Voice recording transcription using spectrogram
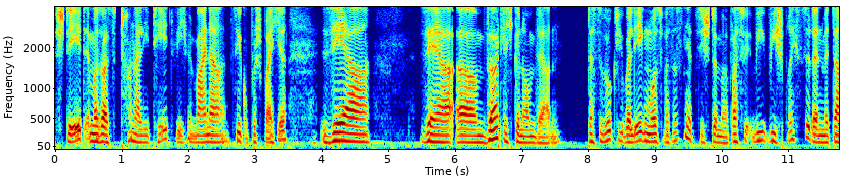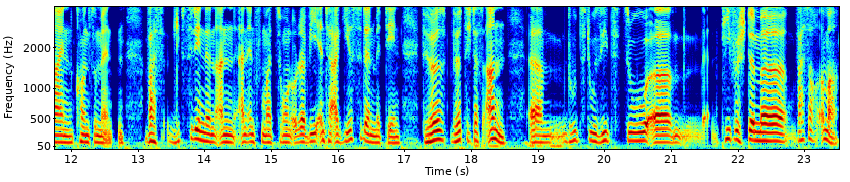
steht, immer so als Tonalität, wie ich mit meiner Zielgruppe spreche, sehr, sehr ähm, wörtlich genommen werden. Dass du wirklich überlegen musst, was ist denn jetzt die Stimme? Was, wie, wie sprichst du denn mit deinen Konsumenten? Was gibst du denen denn an, an Informationen oder wie interagierst du denn mit denen? Wie hör, wie hört sich das an? Ähm, duzt du, siehst du, ähm, tiefe Stimme, was auch immer.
